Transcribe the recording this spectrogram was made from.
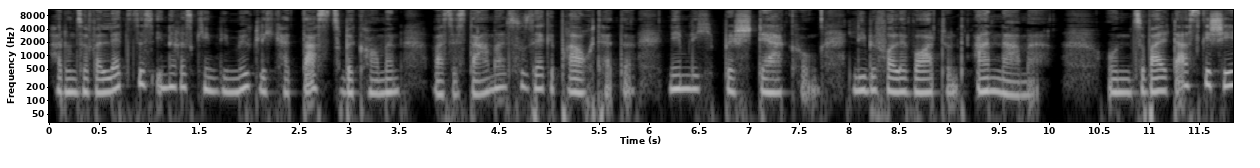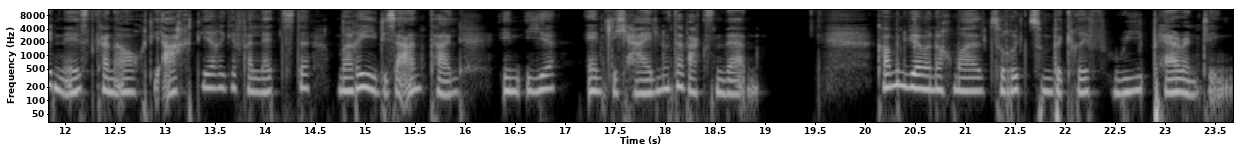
hat unser verletztes inneres Kind die Möglichkeit, das zu bekommen, was es damals so sehr gebraucht hätte, nämlich Bestärkung, liebevolle Worte und Annahme. Und sobald das geschehen ist, kann auch die achtjährige verletzte Marie, dieser Anteil in ihr, endlich heilen und erwachsen werden. Kommen wir aber nochmal zurück zum Begriff Reparenting.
